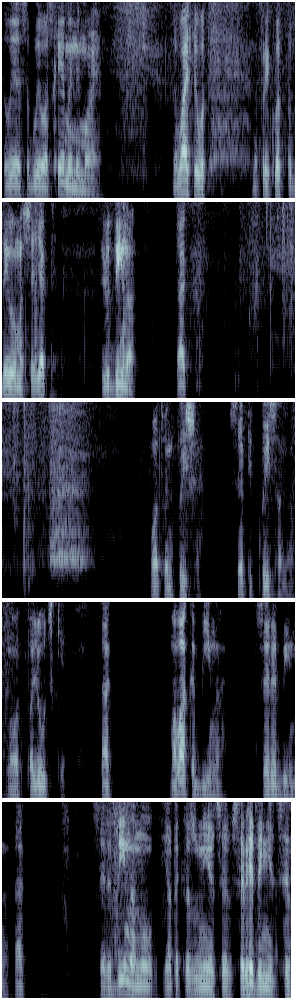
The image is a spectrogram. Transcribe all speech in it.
Коли особливо схеми немає. Давайте, от, наприклад, подивимося, як людина. Так. От він пише. Все підписано. Ну от по-людськи. Так. Мала кабіна, середина, так? Середина, ну, я так розумію, це всередині, це,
